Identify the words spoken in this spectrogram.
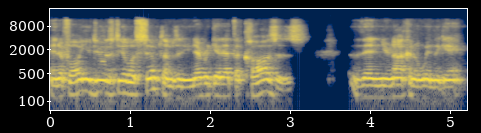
And if all you do is deal with symptoms and you never get at the causes, then you're not going to win the game.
